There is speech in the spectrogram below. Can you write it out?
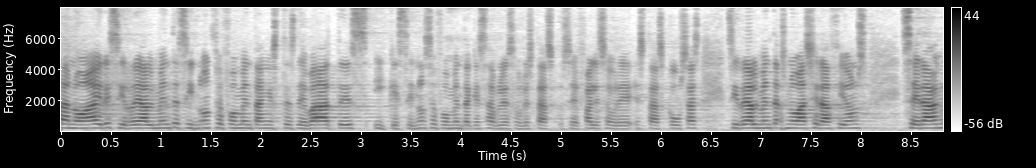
pregunta no aire si realmente se si non se fomentan estes debates e que se non se fomenta que se hable sobre estas, se fale sobre estas cousas, si realmente as novas xeracións serán,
